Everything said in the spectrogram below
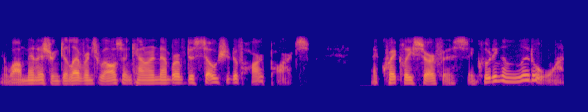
And while ministering deliverance, we also encounter a number of dissociative heart parts that quickly surface, including a little one.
